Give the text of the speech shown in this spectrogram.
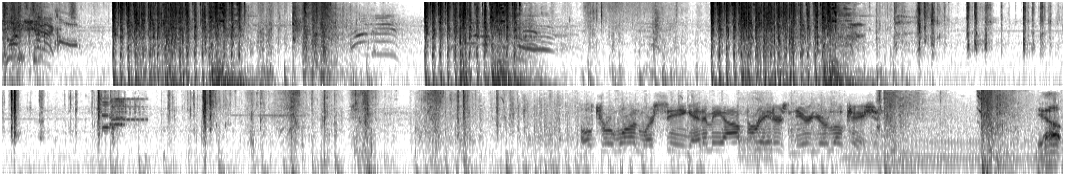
Contact! Ultra One, we're seeing enemy operators near your location. Yep.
